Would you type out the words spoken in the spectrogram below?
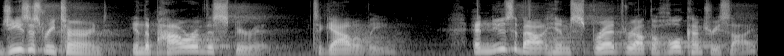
Jesus returned in the power of the Spirit to Galilee, and news about him spread throughout the whole countryside.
